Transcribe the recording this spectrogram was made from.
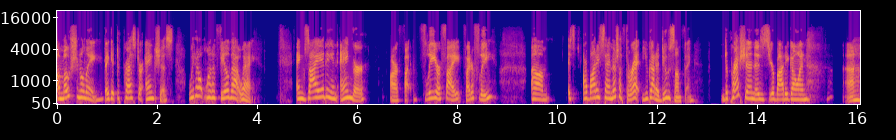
Emotionally, they get depressed or anxious. We don't want to feel that way. Anxiety and anger are flee or fight, fight or flee. Um, it's our body saying there's a threat, you got to do something. Depression is your body going, uh,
